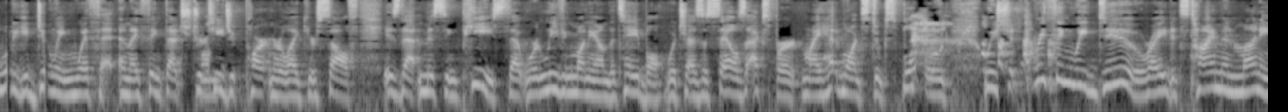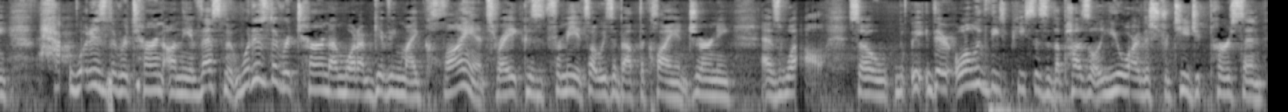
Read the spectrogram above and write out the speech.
what are you doing with it? And I think that strategic partner like yourself is that missing piece that we're leaving money on the table, which as a sales expert, my head wants to explode. we should, everything we do, right? It's time and money. How, what is the return on the investment? What is the return on what I'm giving my clients, right? Because for me, it's always about the client journey as well. So there, all of these pieces of the puzzle, you are the strategic person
